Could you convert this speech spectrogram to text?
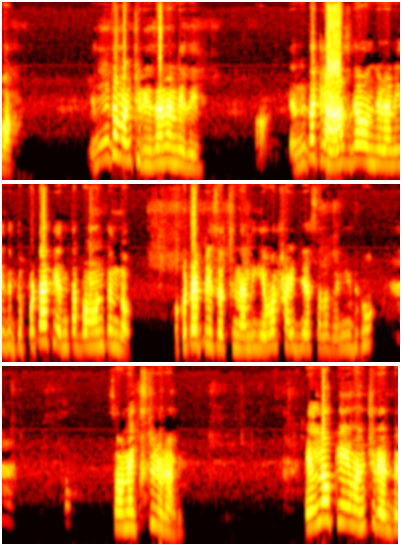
వా ఎంత మంచి డిజైన్ అండి ఇది. ఎంత క్లాస్గా ఉంది చూడండి. ఇది దుప్పటాకి ఎంత బాగుంటుందో. ఒకటే పీస్ వచ్చిందండి. ఎవరు ఫైట్ చేస్తారో తెలీదు. సో నెక్స్ట్ చూడండి. ఎల్లోకి మంచి రెడ్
